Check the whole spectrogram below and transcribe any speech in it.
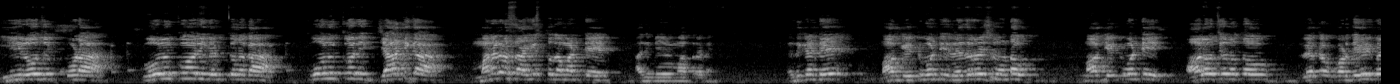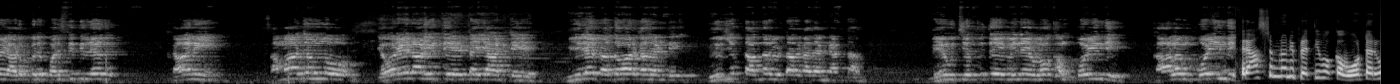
ఈ రోజు కూడా కోలుకోని వ్యక్తులుగా కోలుకోని జాతిగా మనగడ సాగిస్తున్నామంటే అది మేము మాత్రమే. ఎందుకంటే మాకు ఎటువంటి రిజర్వేషన్ ఉండవు. మాకు ఎటువంటి ఆలోచనలతో లేక ఒకరి దగ్గరికి పోయి అడుక్కునే పరిస్థితి లేదు. కానీ సమాజంలో ఎవరైనా అడిగితే ఏంటయ్యా అంటే మీరే పెద్దవారు కదండి మీరు చెప్తే అందరూ వింటారు కదండి అంటారు. మేము చెప్తే వినే లోకం పోయింది. కాలం పోయింది. రాష్ట్రంలోని ప్రతి ఒక్క ఓటరు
